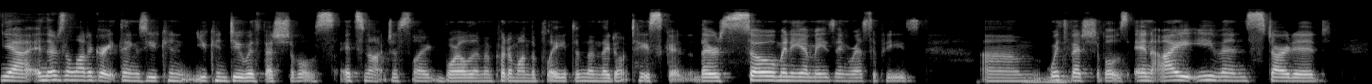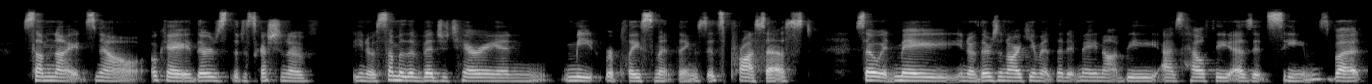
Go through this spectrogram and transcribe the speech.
Yeah and there's a lot of great things you can you can do with vegetables. It's not just like boil them and put them on the plate and then they don't taste good. There's so many amazing recipes um, with vegetables. And i even started some nights. Now okay there's the discussion of you know some of the vegetarian meat replacement things. It's processed so it may, you know, there's an argument that it may not be as healthy as it seems, but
